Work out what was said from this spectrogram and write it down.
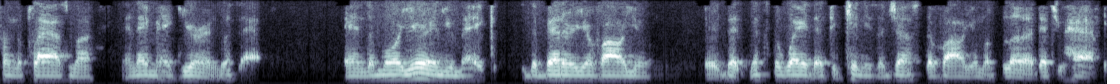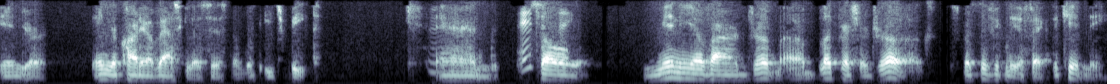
from the plasma, and they make urine with that. And the more urine you make, the better your volume. That, that's the way that the kidneys adjust the volume of blood that you have in your in your cardiovascular system with each beat. Mm-hmm. And so many of our drug, uh, blood pressure drugs specifically affect the kidney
